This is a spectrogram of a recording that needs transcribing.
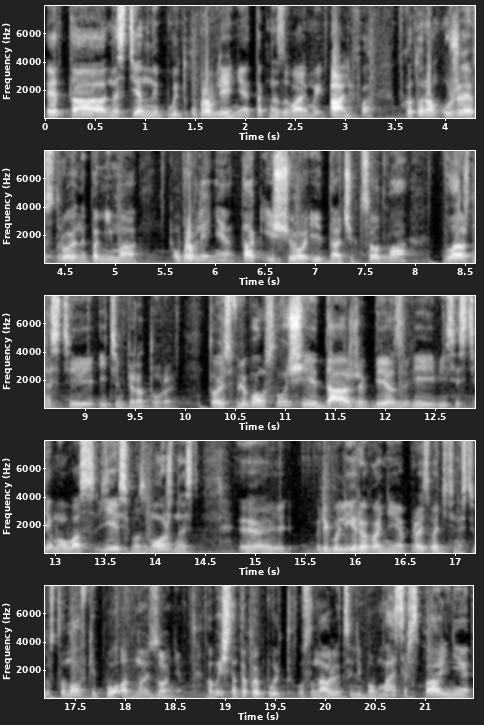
Это настенный пульт управления, так называемый альфа, в котором уже встроены помимо управления, так еще и датчик CO2, влажности и температуры. То есть в любом случае, даже без VAV-системы у вас есть возможность э, регулирования производительности установки по одной зоне. Обычно такой пульт устанавливается либо в мастер-спальне,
